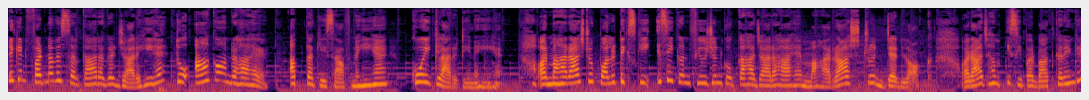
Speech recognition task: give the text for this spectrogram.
लेकिन फडनवीस सरकार अगर जा रही है तो आ कौन रहा है? अब तक ही साफ़ नहीं है, कोई क्लैरिटी नहीं है। और महाराष्ट्र पॉलिटिक्स की इसी कंफ्यूजन को कहा जा रहा है महाराष्ट्र डेडलॉक और आज हम इसी पर बात करेंगे।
